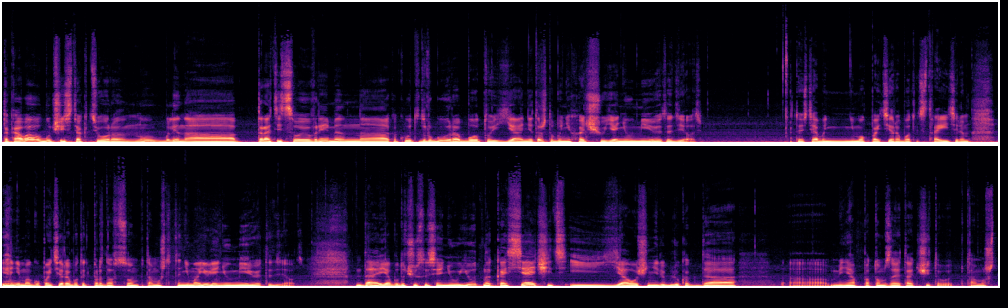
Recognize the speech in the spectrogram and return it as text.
такова участь актера. Ну, блин, а тратить свое время на какую-то другую работу я не то чтобы не хочу, я не умею это делать. То есть я бы не мог пойти работать строителем, я не могу пойти работать продавцом, потому что это не мое, я не умею это делать. Да, я буду чувствовать себя неуютно, косячить, и я очень не люблю, когда э, меня потом за это отчитывают, потому что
